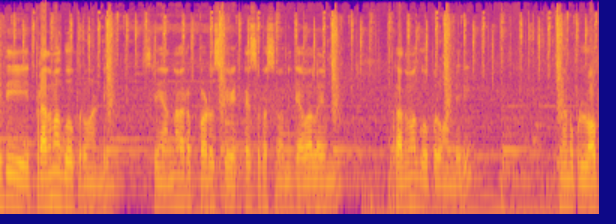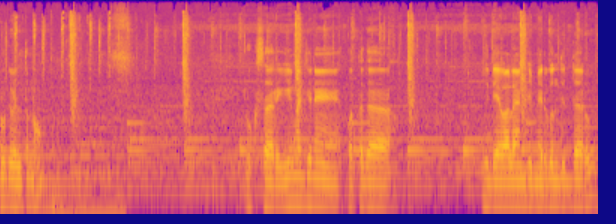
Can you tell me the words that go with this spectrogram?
ఇది ప్రథమ గోపురం అండి. శ్రీ అన్నవరప్పాడు శ్రీ వెంకటేశ్వర స్వామి దేవాలయం ప్రథమ గోపురం అండి ఇది. మనం ఇప్పుడు లోపలికి వెళ్తున్నాం. ఒకసారి ఈ మధ్యనే కొత్తగా ఈ దేవాలయానికి మెరుగులు దిద్దారు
